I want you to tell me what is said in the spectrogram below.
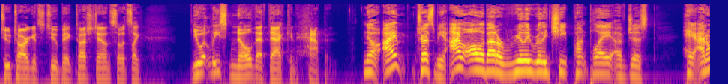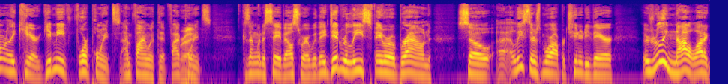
two targets, two big touchdowns. So it's like you at least know that that can happen. No, I trust me. I'm all about a really, really cheap punt play of just, hey, I don't really care. Give me four points. I'm fine with it. Five Right. points because I'm going to save elsewhere. Well, they did release Pharaoh Brown, so uh, at least there's more opportunity there. There's really not a lot of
